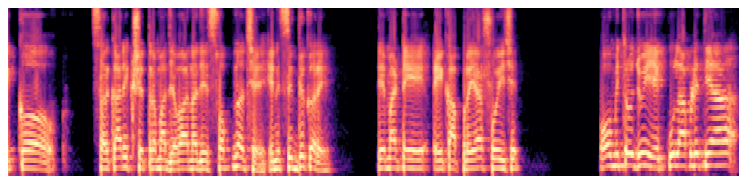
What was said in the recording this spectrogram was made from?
એક સરકારી ક્ષેત્રમાં જવાના જે સ્વપ્ન છે એને સિદ્ધ કરે તે માટે એક આ પ્રયાસ હોય છે. તો મિત્રો જોઈએ, કુલ આપણે ત્યાં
